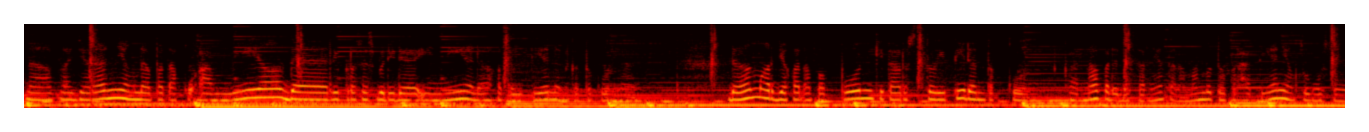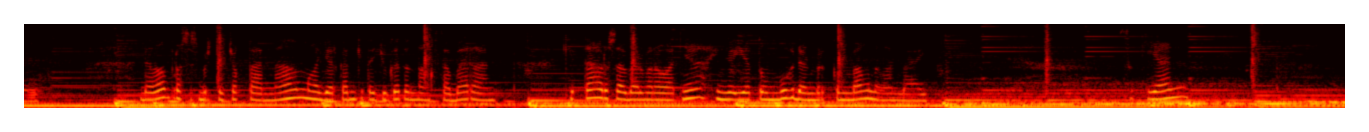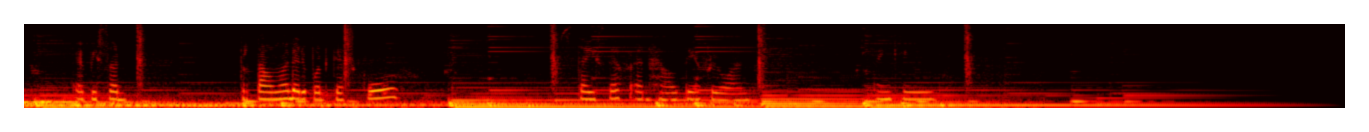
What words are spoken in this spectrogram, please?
Nah, pelajaran yang dapat aku ambil dari proses budidaya ini adalah ketelitian dan ketekunan. Dalam mengerjakan apa pun, kita harus teliti dan tekun, karena pada dasarnya tanaman butuh perhatian yang sungguh-sungguh. Dalam proses bercocok tanam, mengajarkan kita juga tentang kesabaran, kita harus sabar merawatnya hingga ia tumbuh dan berkembang dengan baik. Sekian episode pertama dari podcastku. Stay safe and healthy everyone. Thank you.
